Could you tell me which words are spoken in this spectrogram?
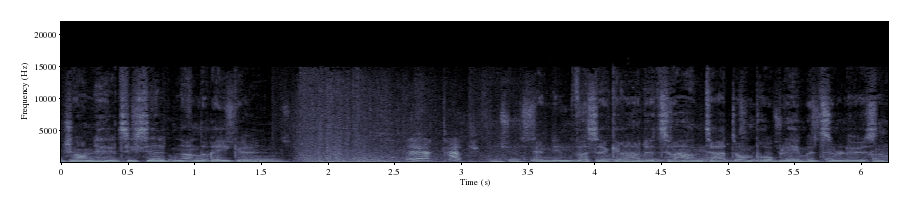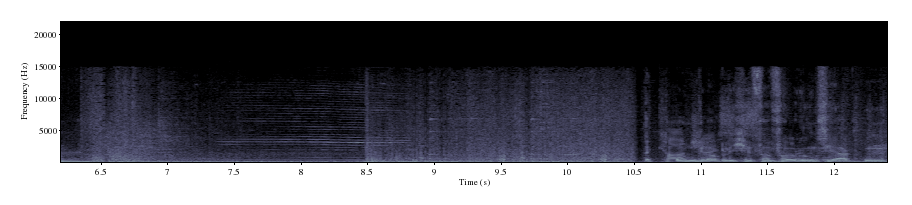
John hält sich selten an Regeln. Er nimmt, was er gerade zur Hand hat, um Probleme zu lösen. Unglaubliche Verfolgungsjagden.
